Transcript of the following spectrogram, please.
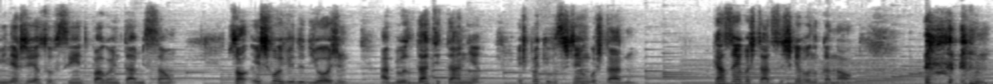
energia suficiente para aguentar a missão. Pessoal, este foi o vídeo de hoje, a build da Titânia. Espero que vocês tenham gostado. Caso tenham gostado, se inscrevam no canal.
